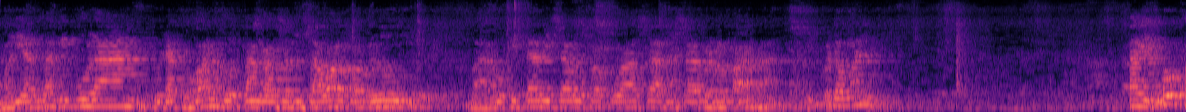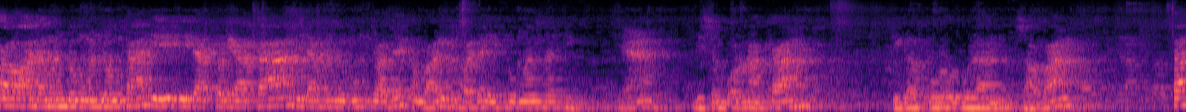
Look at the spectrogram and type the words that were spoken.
melihat lagi bulan, udah keluar buat tanggal satu sawal atau belum, baru kita bisa buka puasa, bisa berlebaran. Itu pedomannya. Setelah itu kalau ada mendung-mendung tadi tidak kelihatan, tidak mendukung cuaca kembali kepada hitungan tadi. Ya, disempurnakan 30 bulan Saban. Kita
